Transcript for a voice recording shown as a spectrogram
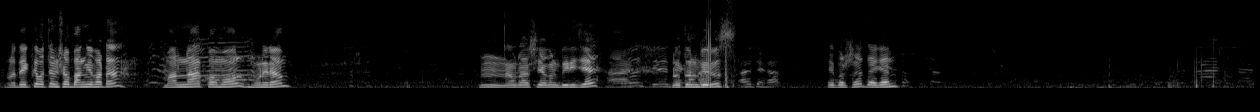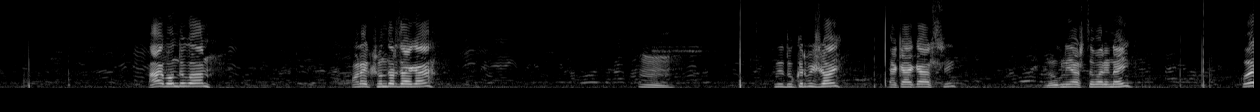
আপনারা দেখতে পাচ্ছেন সব বাঙ্গি ফাটা মান্না কমল মনিরাম। হুম আমরা আসি এখন ব্রিজে। নতুন ব্রিজ। এই পাশে দেখেন। হাই বন্ধুগণ, অনেক সুন্দর জায়গা। হুম, কিন্তু দুঃখের বিষয়, একা একা আসছি। লোক নিয়ে আসতে পারি নাই। কই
